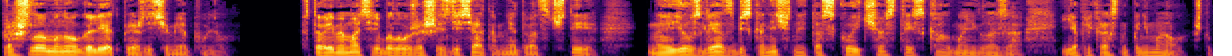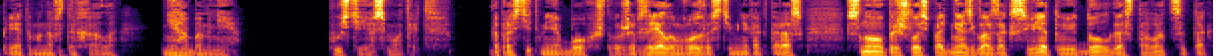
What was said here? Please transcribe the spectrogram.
Прошло много лет, прежде чем я понял. В то время матери было уже шестьдесят, а мне двадцать четыре, но ее взгляд с бесконечной тоской часто искал мои глаза, и я прекрасно понимал, что при этом она вздыхала не обо мне. Пусть ее смотрит. Да простит меня Бог, что уже в зрелом возрасте мне как-то раз снова пришлось поднять глаза к свету и долго оставаться так,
